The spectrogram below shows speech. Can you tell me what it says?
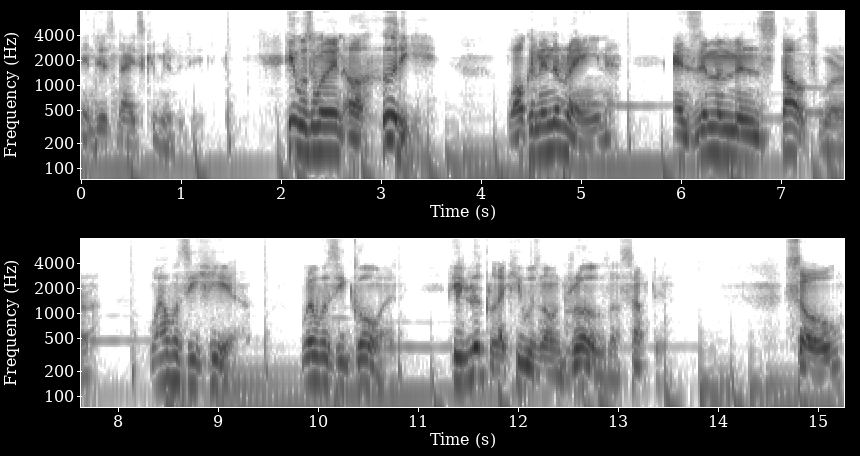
in this nice community. He was wearing a hoodie, walking in the rain, and Zimmerman's thoughts were, why was he here? Where was he going? He looked like he was on drugs or something. So,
